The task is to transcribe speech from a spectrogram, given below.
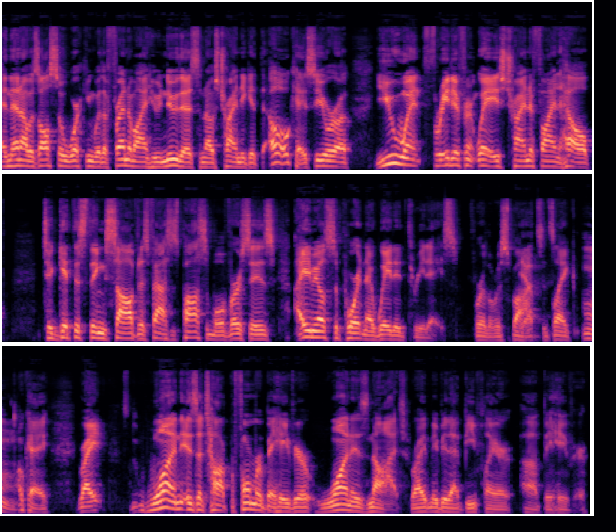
and then I was also working working with a friend of mine who knew this, and I was trying to get. The, oh, okay. So you were a you went three different ways trying to find help to get this thing solved as fast as possible. Versus I emailed support and I waited three days for the response. Yeah. It's like mm, okay, right. One is a top performer behavior. One is not. Right. Maybe that B player uh, behavior.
